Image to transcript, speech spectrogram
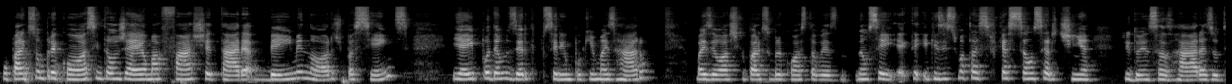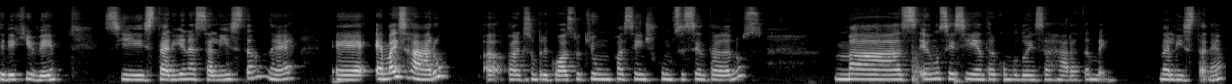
O Parkinson precoce, então, já é uma faixa etária bem menor de pacientes, e aí podemos dizer que seria um pouquinho mais raro, mas eu acho que o Parkinson precoce talvez, não sei, é, é existe uma classificação certinha de doenças raras, eu teria que ver se estaria nessa lista, né? É, é mais raro a Parkinson precoce do que um paciente com 60 anos, mas eu não sei se entra como doença rara também. na lista, né?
